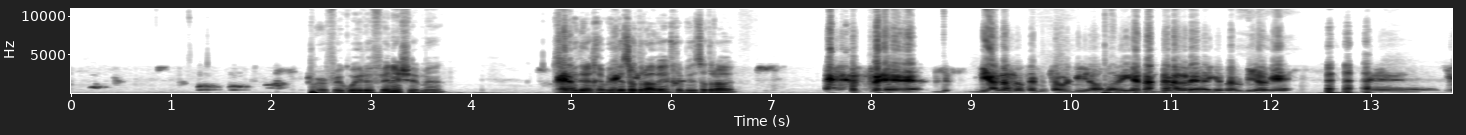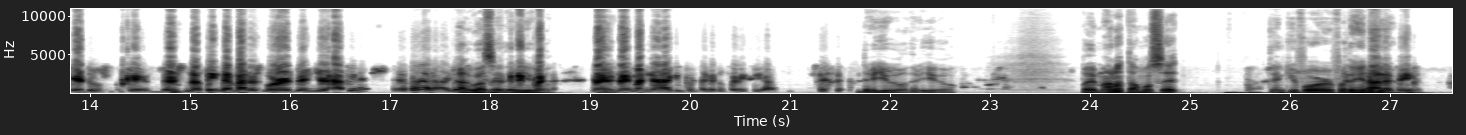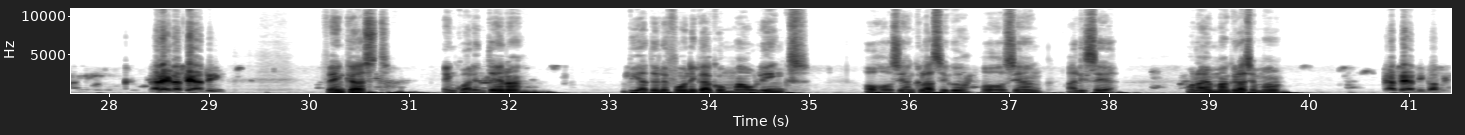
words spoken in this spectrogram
Perfect way to finish it, man. Repite, eso otra vez, repite otra vez. diablo, no se, se olvidó, lo dije tan breve que se olvidó que, eh, que, tu, que there's nothing that matters more than your happiness. Eso era. Algo así, there you go. No, hay, no hay más nada que importa que tu felicidad. there you go, there you go. Pues hermano, estamos set. Thank you for, for the interview. Dale, sí. Dale, gracias a ti. Fencast, en cuarentena, vía telefónica con Mau Links, o Josian Clásico, o Josian Alicea. Una vez más, gracias, hermano. Gracias a ti, papi.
